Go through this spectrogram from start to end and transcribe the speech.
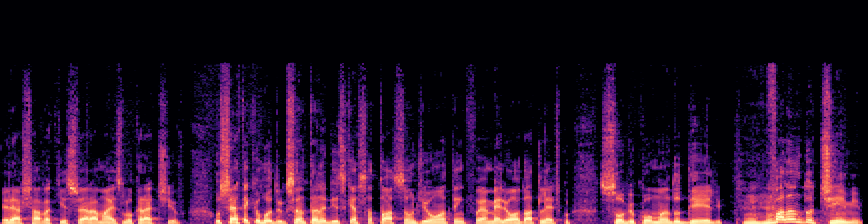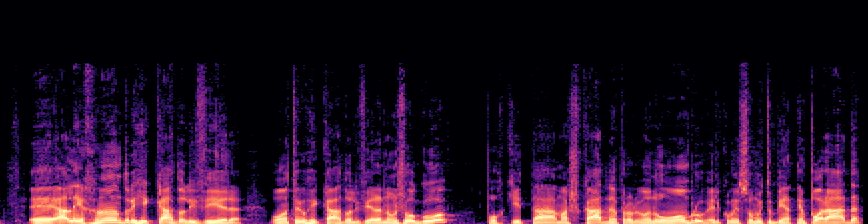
Ele achava que isso era mais lucrativo. O certo é que o Rodrigo Santana disse que essa atuação de ontem foi a melhor do Atlético sob o comando dele. Uhum. Falando do time, é, Alejandro e Ricardo Oliveira. Ontem o Ricardo Oliveira não jogou, porque está machucado, né? Problema no ombro. Ele começou muito bem a temporada.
